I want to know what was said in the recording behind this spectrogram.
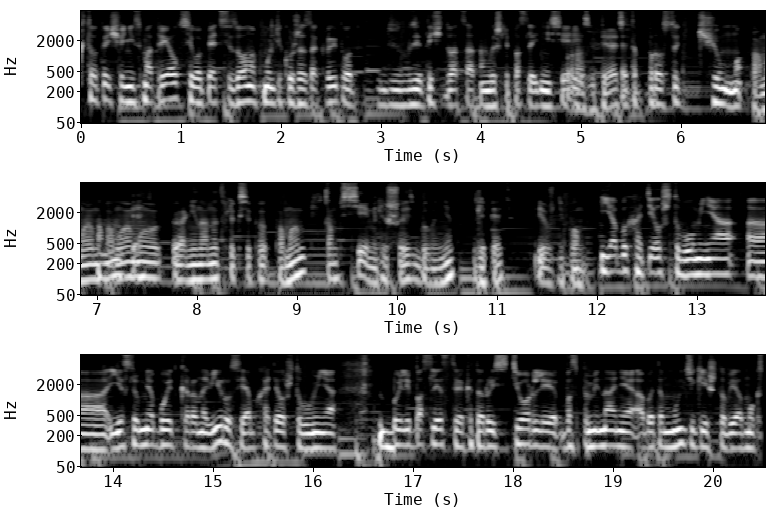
кто-то еще не смотрел, всего пять сезонов, мультик уже закрыт. Вот в 2020-м вышли последние серии. Разве пять? Это просто чума. По-моему, по-моему, по-моему, они на Netflix, по-моему, там 7 или 6 было, нет? Или 5? Я уже не помню. Я бы хотел, чтобы у меня, э, если у меня будет коронавирус, я бы хотел, чтобы у меня были последствия, которые стерли воспоминания об этом мультике, чтобы я мог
